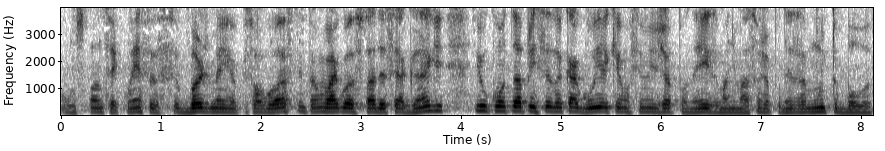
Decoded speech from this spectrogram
uns planos sequências, o Birdman o pessoal gosta, então vai gostar desse A Gangue, e o Conto da Princesa Kaguya, que é um filme japonês, uma animação japonesa muito boa.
